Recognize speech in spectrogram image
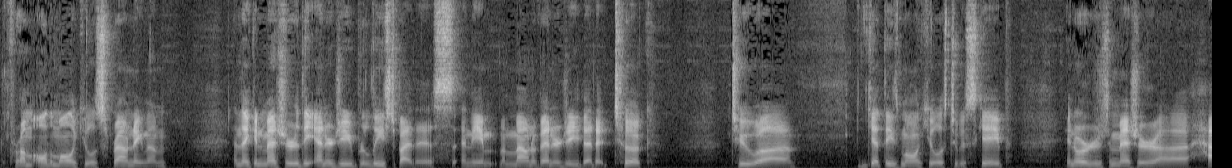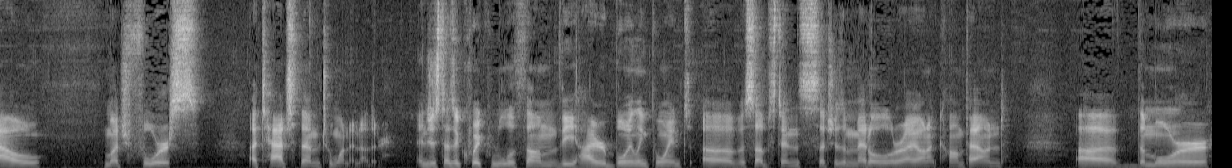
from all the molecules surrounding them, and they can measure the energy released by this and the amount of energy that it took to uh, get these molecules to escape in order to measure uh, how much force attach them to one another. And just as a quick rule of thumb, the higher boiling point of a substance, such as a metal or ionic compound, uh, the more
